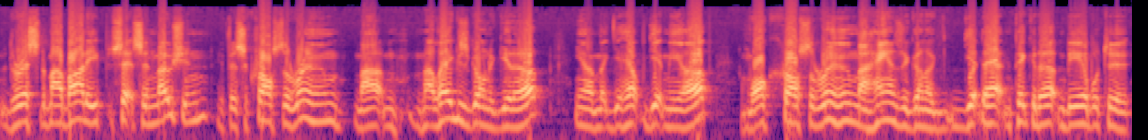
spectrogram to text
The rest of my body sets in motion. If it's across the room, my, my legs going to get up, you know, help get me up and walk across the room. My hands are going to get that and pick it up and be able to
